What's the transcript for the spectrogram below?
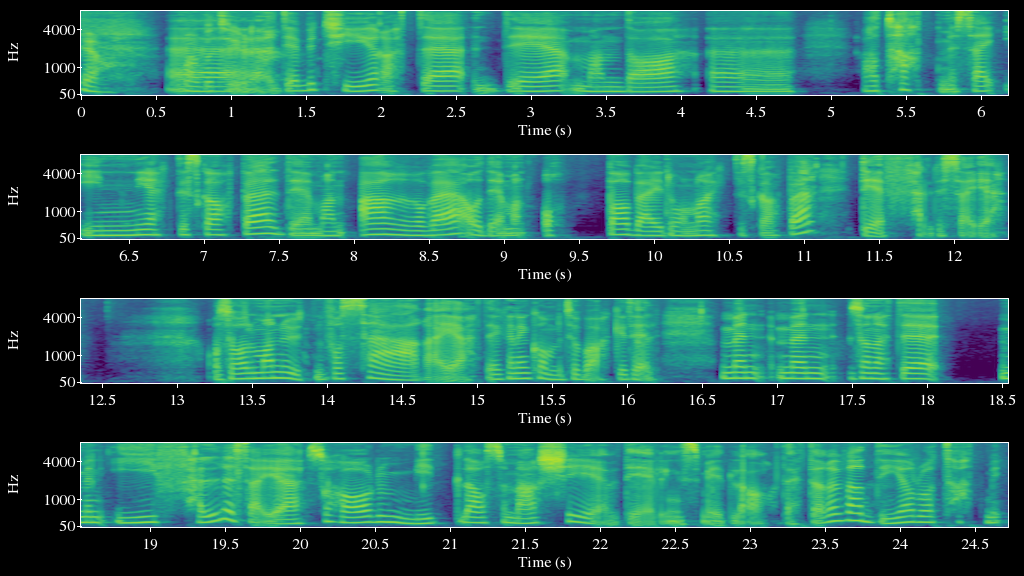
Ja, hva betyr det? Det betyr at det man da har tatt med seg inn i ekteskapet, det man arver og det man opparbeider under ekteskapet, det er felleseie. Og så holder man utenfor særeie. Det kan jeg komme tilbake til. Men, men, sånn det, men i felleseie så har du midler som er skjevdelingsmidler. Dette er verdier du har tatt med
